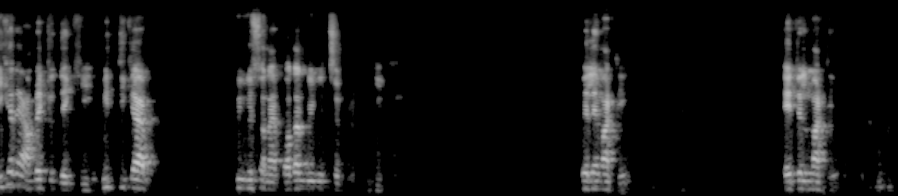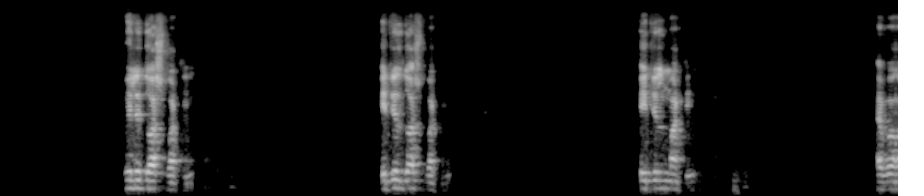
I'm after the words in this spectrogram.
এখানে আমরা একটু দেখি মৃত্তিকা বিবেচনায়, প্রধান বিবেচ্য কি? বেলে মাটি, এঁটেল মাটি, বেলে দোয়াশ মাটি, এঁটেল দোয়াশ মাটি, এঁটেল মাটি এবং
